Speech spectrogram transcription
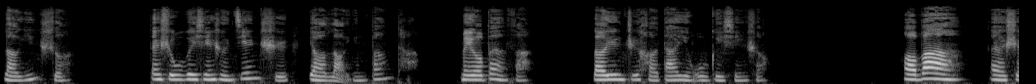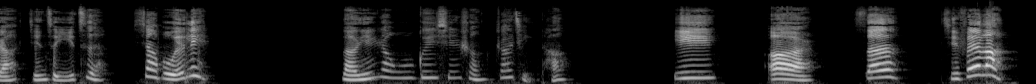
老鹰说。但是乌龟先生坚持要老鹰帮他，没有办法，老鹰只好答应乌龟先生。好吧，但是仅此一次，下不为例。老鹰让乌龟先生抓紧它，一、二、三，起飞了！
